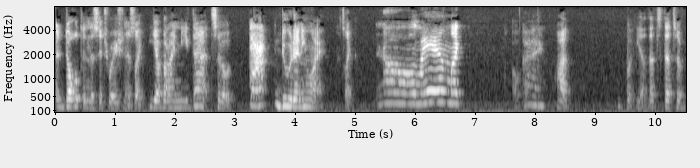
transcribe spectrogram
adult in the situation is like yeah but I need that so ah, do it anyway. It's like no man like okay I, but yeah that's that's a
